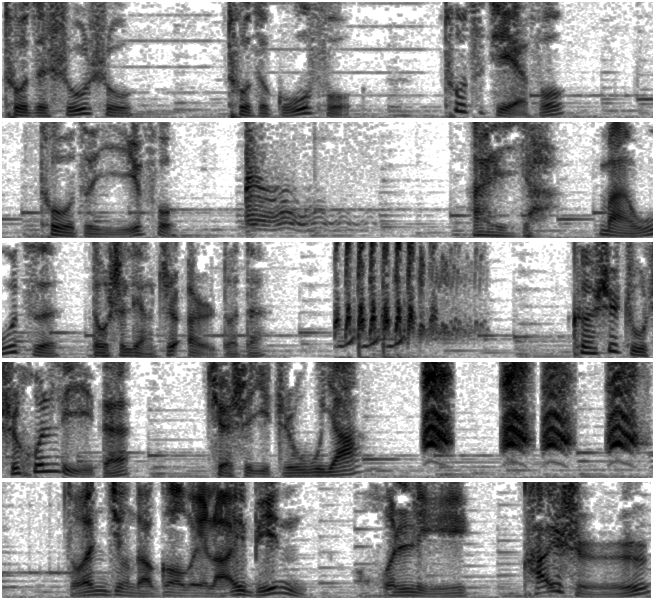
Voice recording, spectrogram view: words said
兔子叔叔、兔子姑父、兔子姐夫、兔子姨父。哎呀，满屋子都是两只耳朵的。可是主持婚礼的却是一只乌鸦。尊敬的各位来宾，婚礼开始。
